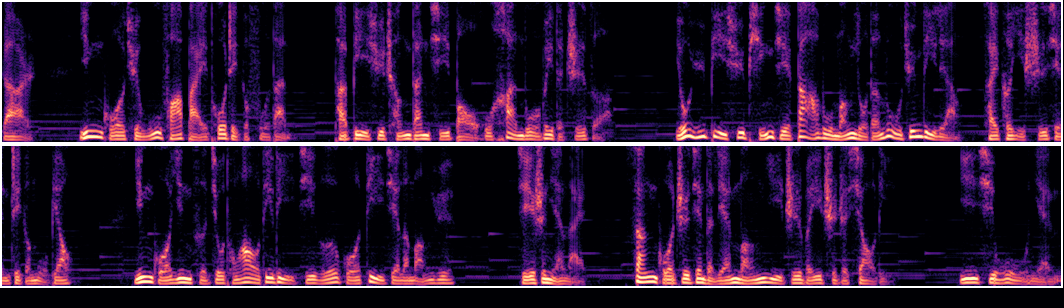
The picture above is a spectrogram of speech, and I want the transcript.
然而，英国却无法摆脱这个负担，他必须承担起保护汉诺威的职责。由于必须凭借大陆盟友的陆军力量才可以实现这个目标。英国因此就同奥地利及俄国缔结了盟约，几十年来，三国之间的联盟一直维持着效力。一七五五年，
